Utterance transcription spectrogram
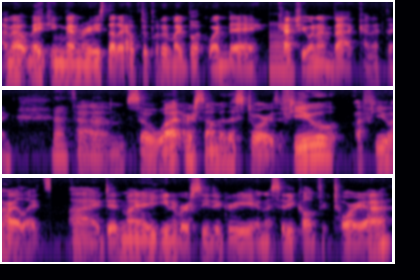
I'm out making memories that I hope to put in my book one day. Oh. Catch you when I'm back, kind of thing. That's um, so what are some of the stories? A few, a few highlights. I did my university degree in a city called Victoria.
